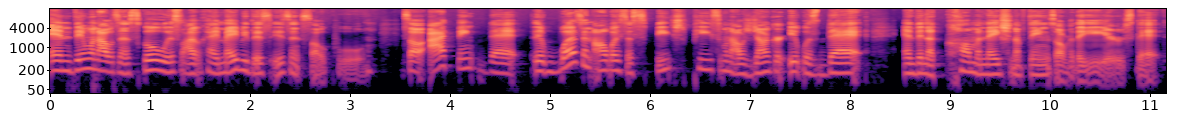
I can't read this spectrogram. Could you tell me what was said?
And then when I was in school, it's like, okay, maybe this isn't so cool. So I think that it wasn't always a speech piece when I was younger. It was that and then a culmination of things over the years that,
